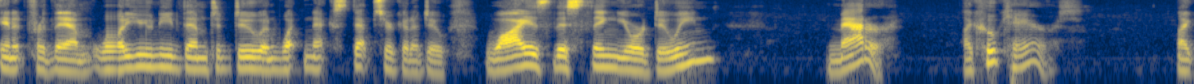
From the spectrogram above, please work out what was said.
in it for them? What do you need them to do? And what next steps you're going to do? Why is this thing you're doing matter? Like, who cares? Like,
